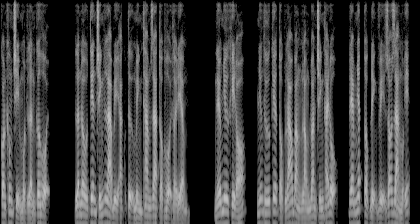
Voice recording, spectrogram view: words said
còn không chỉ một lần cơ hội lần đầu tiên chính là bị ạc tự mình tham gia tộc hội thời điểm. Nếu như khi đó, những thứ kia tộc lão bằng lòng đoan chính thái độ, đem nhất tộc định vị rõ ràng một ít.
